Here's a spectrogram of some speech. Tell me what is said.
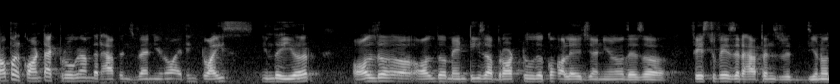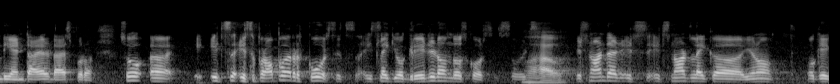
proper contact program that happens when you know I think twice in the year all the all the mentees are brought to the college and you know there's a face to face that happens with you know the entire diaspora. So uh, it's it's a proper course. It's it's like you're graded on those courses. So it's, wow. it's not that it's it's not like a you know okay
